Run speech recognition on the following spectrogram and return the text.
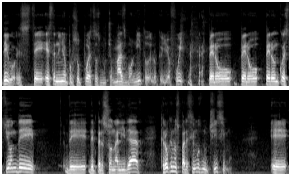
Digo, este, este niño, por supuesto, es mucho más bonito de lo que yo fui, pero, pero, pero en cuestión de, de personalidad, creo que nos parecimos muchísimo. Eh,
